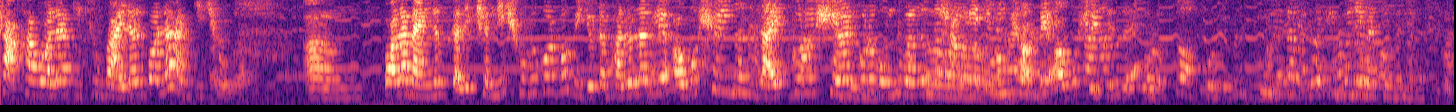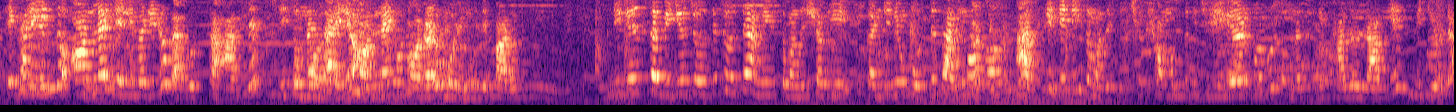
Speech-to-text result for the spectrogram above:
শাখা বলা, কিছু ভাইরাল বলা আর কিছু পলা ব্যাঙ্গেলস কালেকশন দিয়ে শুরু করব। ভিডিওটা ভালো লাগলে অবশ্যই লাইক করো শেয়ার করো বন্ধু বান্ধবদের সঙ্গে এবং শপে অবশ্যই ভিজিট করো। এখানে কিন্তু অনলাইন ডেলিভারিরও ব্যবস্থা আছে। তোমরা চাইলে অনলাইন অর্ডার করে নিতে পারো। ডিটেলসটা ভিডিও চলতে চলতে আমি তোমাদের সঙ্গে কন্টিনিউ করতে থাকব। আজকে ডেটেই তোমাদের কিছু, সমস্ত কিছু শেয়ার করব। তোমরা যদি ভালো লাগে ভিডিওটা,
